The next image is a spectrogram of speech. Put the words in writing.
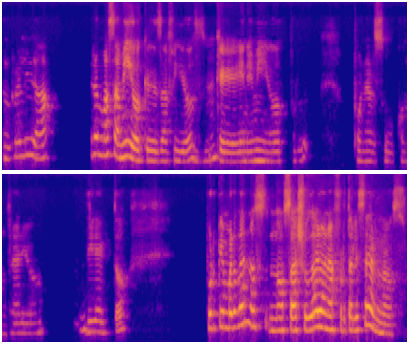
en realidad eran más amigos que desafíos, que enemigos, por poner su contrario directo porque en verdad nos, ayudaron a fortalecernos.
